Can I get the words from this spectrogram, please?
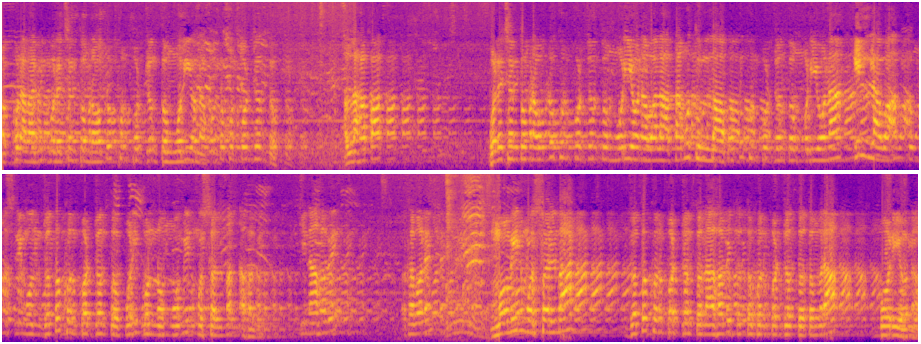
রব্বুল আলামিন বলেছেন, তোমরা অতক্ষণ পর্যন্ত মরিও না। কতক্ষণ পর্যন্ত? আল্লাহ বলেছেন, তোমরা অতক্ষণ পর্যন্ত মরিও না, ওয়ালা তামতুল্লাহ অতক্ষণ পর্যন্ত মরিও না। ইল্লা ওয়া যতক্ষণ পর্যন্ত পরিপূর্ণ মুমিন মুসলমান না হবে। কি না হবে? কথা বলেন। মুমিন মুসলমান যতক্ষণ পর্যন্ত না হবে, ততক্ষণ পর্যন্ত তোমরা মরিও না।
